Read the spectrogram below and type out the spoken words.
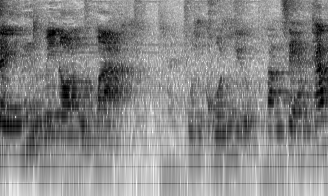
สินมีนอนหนูมา คุ้นๆอยู่ ฟังเสียงครับ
